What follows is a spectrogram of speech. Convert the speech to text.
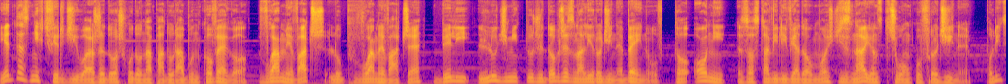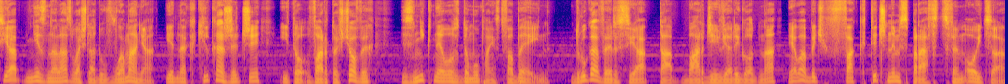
Jedna z nich twierdziła, że doszło do napadu rabunkowego. Włamywacz lub włamywacze byli ludźmi, którzy dobrze znali rodzinę Bainów. To oni zostawili wiadomość, znając członków rodziny. Policja nie znalazła śladów włamania, jednak kilka rzeczy, i to wartościowych, zniknęło z domu państwa Bain. Druga wersja, ta bardziej wiarygodna, miała być faktycznym sprawstwem ojca.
